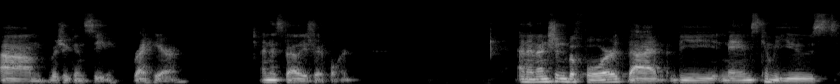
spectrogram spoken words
um, which you can see right here. And it's fairly straightforward. And I mentioned before that the names can be used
